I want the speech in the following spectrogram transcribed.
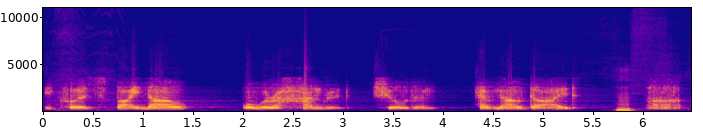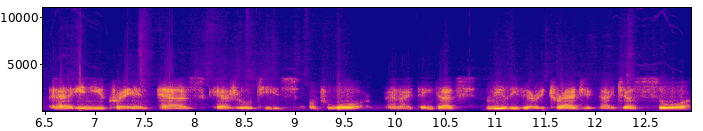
because by now over a hundred children have now died mm. uh, uh, in Ukraine as casualties of war, and I think that's really very tragic. I just saw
